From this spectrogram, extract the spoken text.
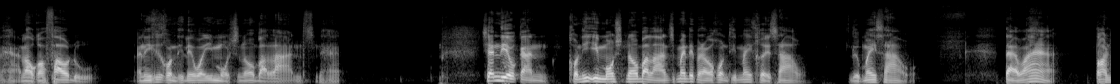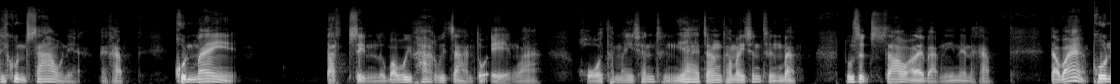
นะฮะ เราก็เฝ้าดู อันนี้คือคนที่เรียกว่า emotional balance นะฮะ เช่นเดียวกัน คนที่ emotional balance ไม่ได้แปลว่าคนที่ไม่เคยเศร้า หรือไม่เศร้า แต่ว่าตอนที่คุณเศร้าเนี่ยนะครับ คุณไม่ตัดสินหรือว่าวิพากษ์วิจารณ์ตัวเองว่า โหทำไมฉันถึงแย่จังทำไมฉันถึงแบบรู้สึกเศร้าอะไรแบบนี้เนี่ยนะครับ แต่ว่าคุณ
